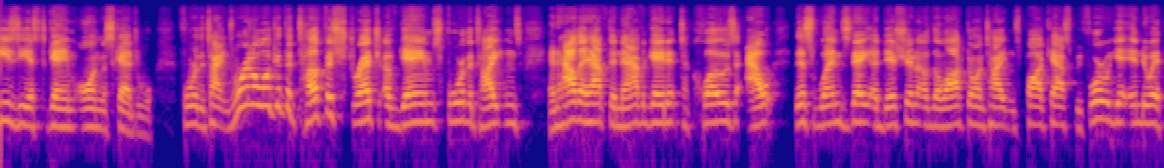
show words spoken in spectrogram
easiest game on the schedule for the Titans. We're going to look at the toughest stretch of games for the Titans and how they have to navigate it to close out this Wednesday edition of the Locked On Titans podcast. Before we get into it,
